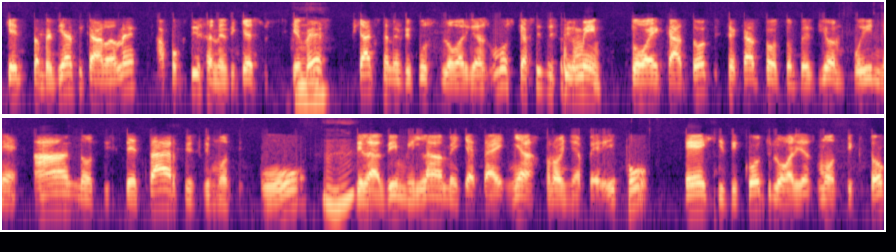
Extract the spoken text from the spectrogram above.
Και έτσι τα παιδιά τι κάνανε, αποκτήσανε δικές τους συσκευές, mm. φτιάξανε δικούς τους λογαριασμούς και αυτή τη στιγμή το 100% των παιδιών που είναι άνω της Τετάρτης Δημοτικού, δηλαδή μιλάμε για τα 9 χρόνια περίπου, έχει δικό του λογαριασμό TikTok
